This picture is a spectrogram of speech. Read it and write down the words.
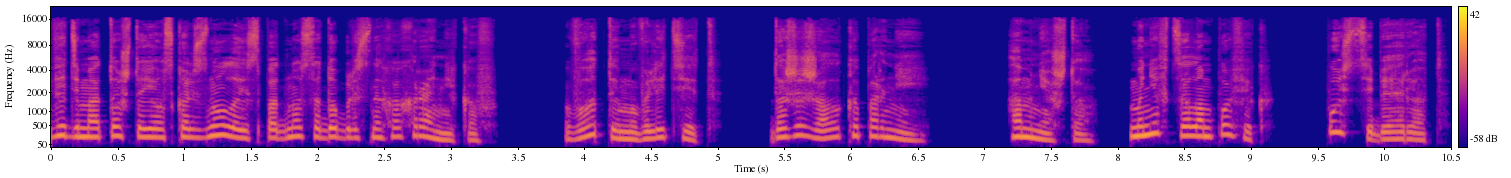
Видимо, то, что я ускользнула из-под носа доблестных охранников. Вот им влетит, даже жалко парней. А мне что? Мне в целом пофиг. Пусть себе орёт.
